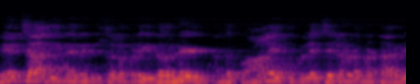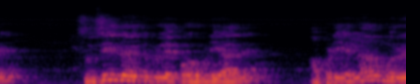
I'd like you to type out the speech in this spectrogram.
மேல் சாதியினர் என்று சொல்லப்படுகின்றவர்கள் அந்த ஆலயத்துக்குள்ளே செல்ல விட மாட்டார்கள். சுசீந்திரத்துக்குள்ளே போக முடியாது. அப்படியெல்லாம் ஒரு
